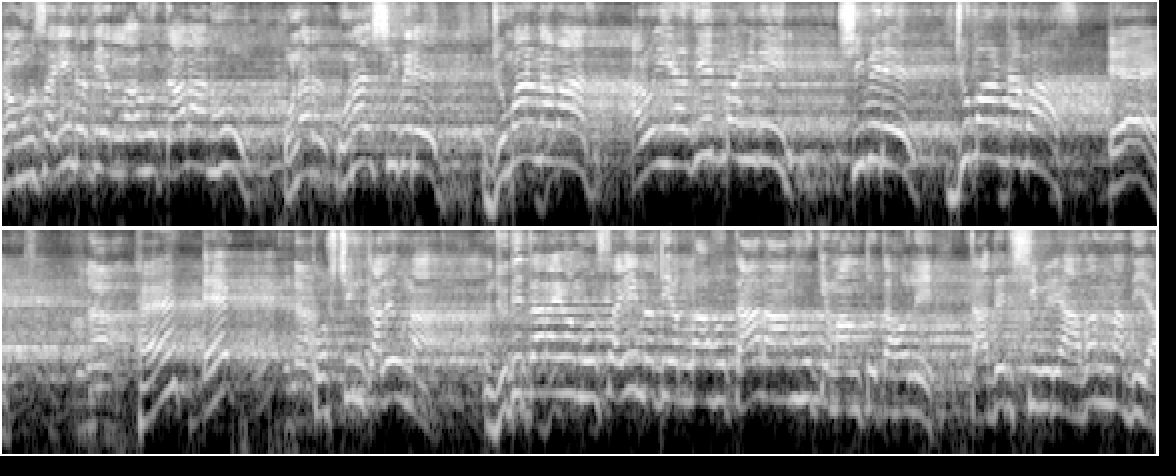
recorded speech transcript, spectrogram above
ইমাম হুসাইন রাজি আল্লাহ তালানহু ওনার ওনার শিবিরের জুমার নামাজ আর ওই ইয়াজিদ বাহিনীর শিবিরের জুমার নামাজ এক। হ্যাঁ? এক কশ্চিন কালেও না। যদি তারা ইমাম হুসাইন রাদি আল্লাহ তার আনহুকে মানতো তাহলে তাদের শিবিরে আজান না দিয়া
